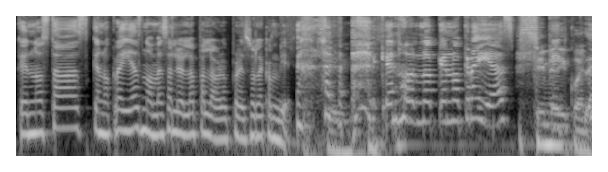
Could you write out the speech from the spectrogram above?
que no estabas, que no creías, no me salió la palabra, por eso la cambié. que no, no, que no creías. Sí me que- di cuenta.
